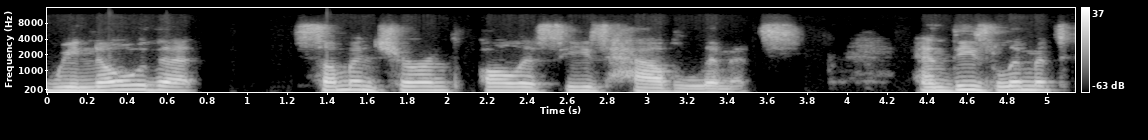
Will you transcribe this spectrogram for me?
we know that some insurance policies have limits, and these limits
